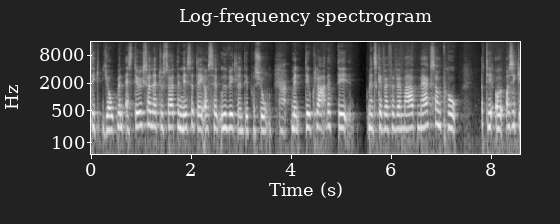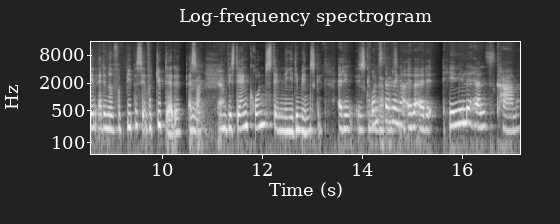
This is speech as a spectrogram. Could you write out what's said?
det, jo, men altså, det er jo ikke sådan, at du så den næste dag også selv udvikler en depression. Nej. Men det er jo klart, at det, man skal i hvert fald være meget opmærksom på, og, det, og også igen, er det noget forbipasserende, for dybt er det. Altså, mm, ja. Hvis det er en grundstemning i det menneske. Er det en, grundstemninger, eller er det hele hans karma,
